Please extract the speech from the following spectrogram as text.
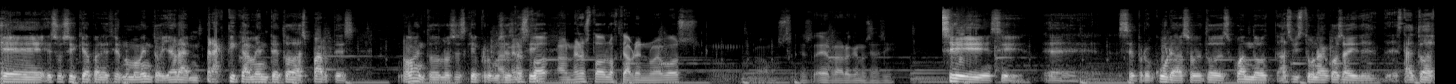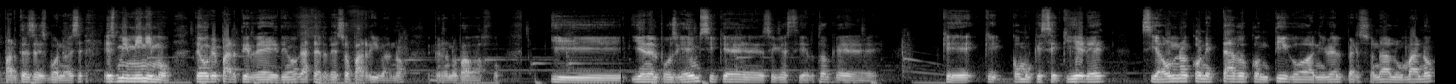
Eh, eso sí que apareció en un momento y ahora en prácticamente todas partes, ¿no? En todos los escape rooms Al es menos, así. to- al menos todos los que abren nuevos. Vamos, es, es raro que no sea así. Sí, sí. eh, se procura, sobre todo es cuando has visto una cosa y de- de- está en todas partes, es bueno, es, es mi mínimo. Tengo que partir de ahí, tengo que hacer de eso para arriba, ¿no? Pero no para abajo. Y, y en el postgame sí que, sí que es cierto que, que, que como que se quiere. Si aún no he conectado contigo a nivel personal, humano,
